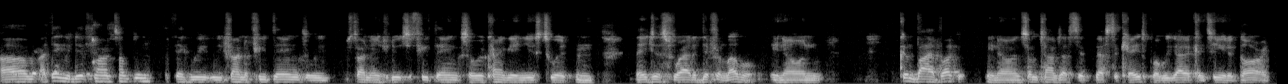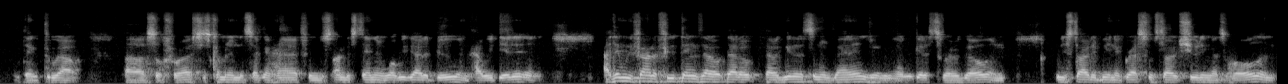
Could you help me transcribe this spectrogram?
Um, I think we did find something. I think we, we found a few things. We started to introduce a few things, so we're kind of getting used to it. And they just were at a different level, you know, and couldn't buy a bucket, you know. And sometimes that's the, that's the case, but we got to continue to guard. I think throughout uh, so for us, just coming in the second half and just understanding what we got to do and how we did it, and I think we found a few things that'll that'll, that'll give us an advantage and, and get us to where we go. And we started being aggressive, and started shooting as a whole, and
